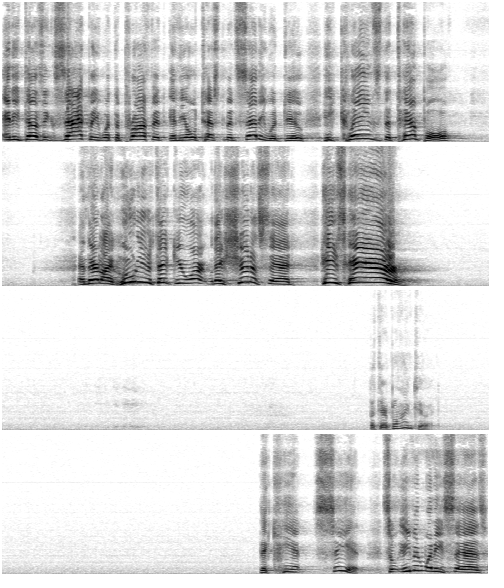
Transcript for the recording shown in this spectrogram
and he does exactly what the prophet in the Old Testament said he would do. He cleans the temple. And they're like, Who do you think you are? They should have said, He's here. But they're blind to it. They can't see it. So even when he says,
